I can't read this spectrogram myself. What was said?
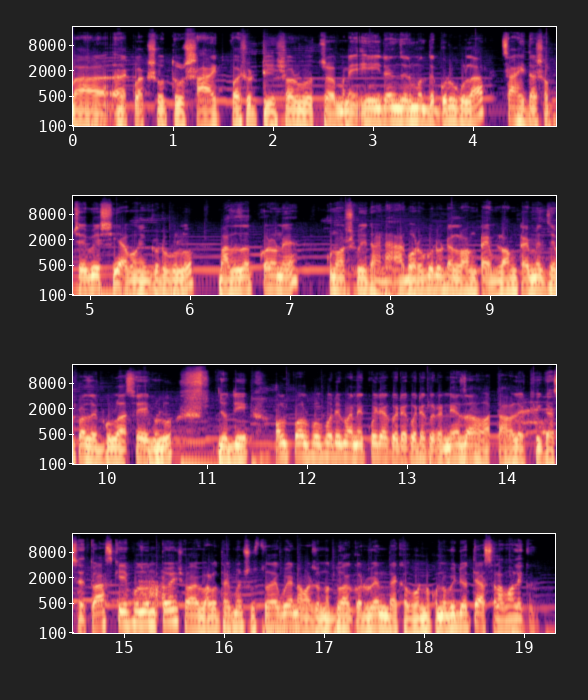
বা এক লাখ সত্তর, ষাট, পঁয়ষট্টি সর্বোচ্চ মানে এই রেঞ্জের মধ্যে গরুগুলা চাহিদা সবচেয়ে বেশি এবং এই গরুগুলো বাজারজাতকরণে কোনো অসুবিধা হয় না। আর বড় গরুটা লং টাইম লং টাইমের যে প্রজেক্টগুলো আছে এগুলো যদি অল্প অল্প পরিমাণে কইরা কইরা কইরা করে নিয়ে যাওয়া হয়, তাহলে ঠিক আছে। তো আজকে এই পর্যন্তই, সবাই ভালো থাকবেন, সুস্থ থাকবেন, আমার জন্য দোয়া করবেন, দেখাবো অন্য কোনো ভিডিওতে, আসসালামু আলাইকুম।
